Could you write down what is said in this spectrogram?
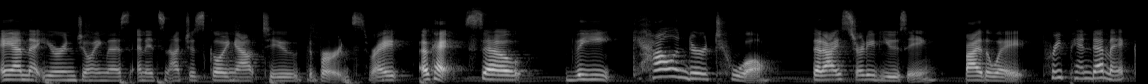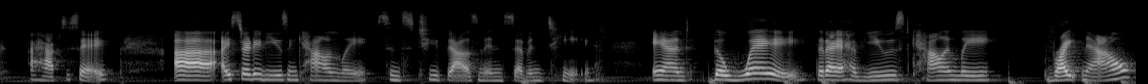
and that you're enjoying this and it's not just going out to the birds, right? Okay, so the calendar tool that I started using, by the way, pre pandemic, I have to say, uh, I started using Calendly since 2017. And the way that I have used Calendly right now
